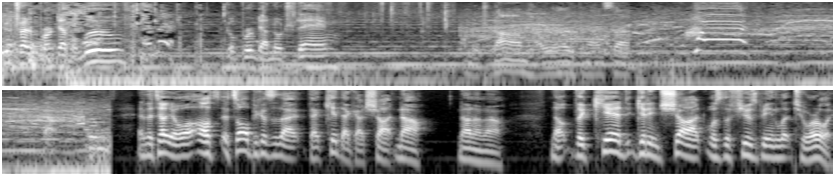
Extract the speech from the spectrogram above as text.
They're gonna try to burn down the Louvre. Go burn down Notre Dame. Notre Dame, however you pronounce that. And they tell you, well, it's all because of that, that kid that got shot. No, no, no, no. No, the kid getting shot was the fuse being lit too early.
